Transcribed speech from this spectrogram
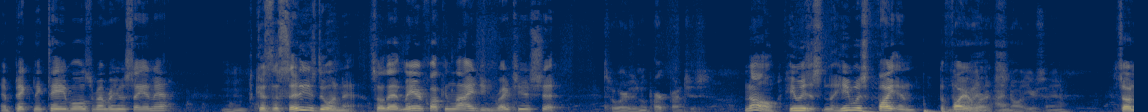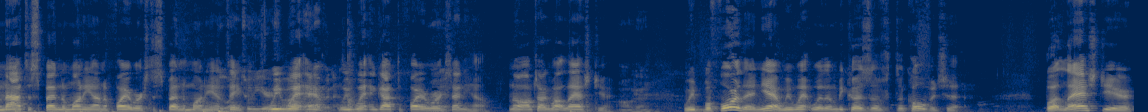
and picnic tables. Remember, he was saying that mm-hmm. because the city is doing that. So that mayor fucking lied to you, right to your shit. So where's the new park benches? No, he was he was fighting the No, fireworks. I, know what you're saying. So not to spend the money on the fireworks, to spend the money We on things. We went and it. we went and got the fireworks Right. anyhow. No, I'm talking about last year. Okay. We before then, yeah, we went with them because of the COVID shit. But last year,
